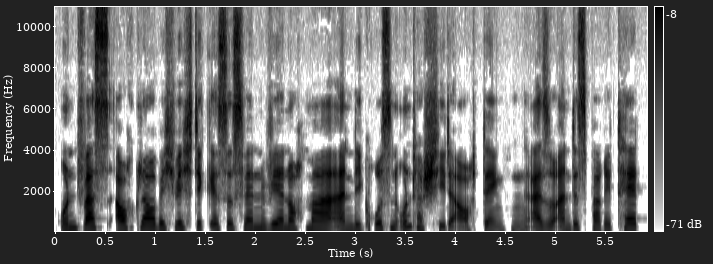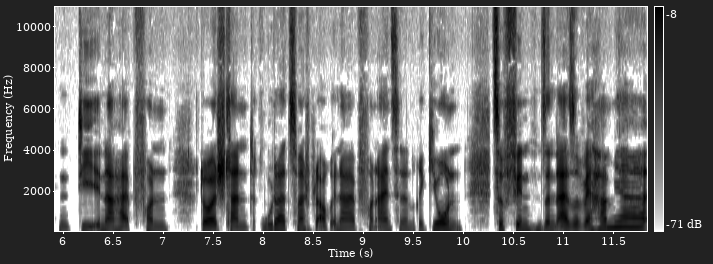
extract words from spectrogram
Und was auch, glaube ich, wichtig ist, ist, wenn wir nochmal an die großen Unterschiede auch denken, also an Disparitäten, die innerhalb von Deutschland oder zum Beispiel auch innerhalb von einzelnen Regionen zu finden sind. Also wir haben ja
